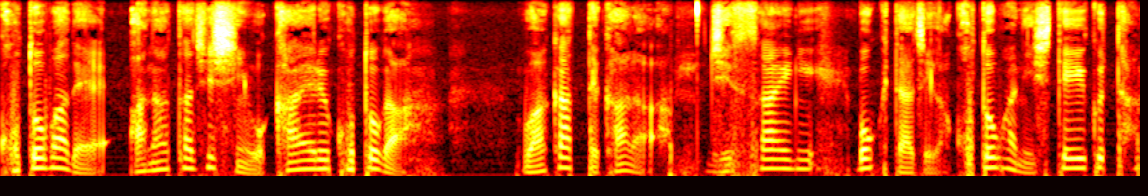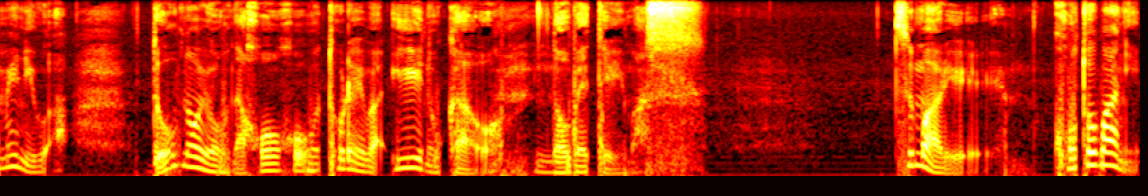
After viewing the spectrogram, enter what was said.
言葉であなた自身を変えることが分かってから実際に僕たちが言葉にしていくためにはどのような方法を取ればいいのかを述べています。つまり言葉に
